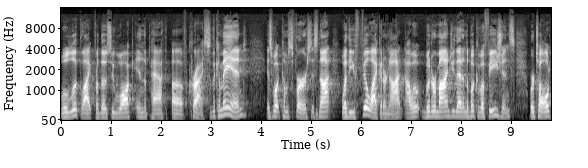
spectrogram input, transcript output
will look like for those who walk in the path of Christ. So, the command is what comes first. It's not whether you feel like it or not. I would remind you that in the book of Ephesians, we're told,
